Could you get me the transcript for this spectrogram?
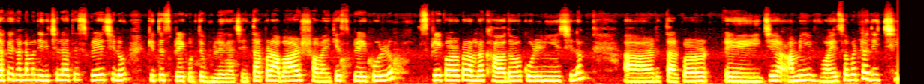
দেখো এখানে আমার দিদির ছেলের হাতে স্প্রে ছিল, কিন্তু স্প্রে করতে ভুলে গেছে। তারপর আবার সবাইকে স্প্রে করল। স্প্রে করার পর আমরা খাওয়া দাওয়া করে নিয়েছিলাম। আর তারপর এই যে আমি ভয়েস ওভারটা দিচ্ছি,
